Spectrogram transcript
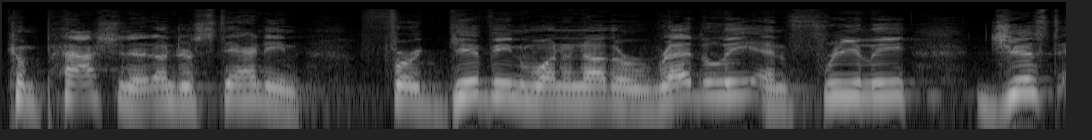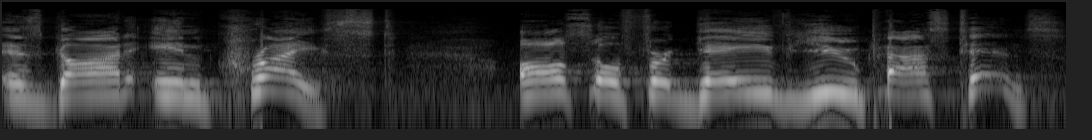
compassionate, understanding, forgiving one another readily and freely, just as God in Christ also forgave you past tense.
